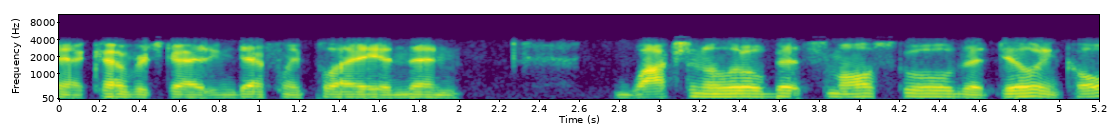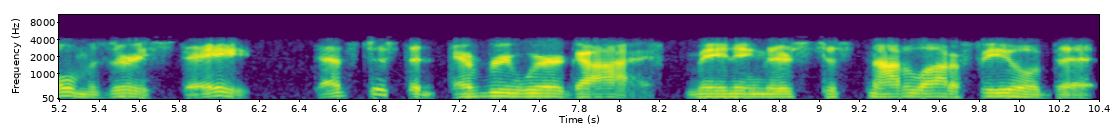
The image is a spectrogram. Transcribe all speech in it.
A coverage guy he can definitely play. And then watching a little bit small school, the Dylan Cole, Missouri State. That's just an everywhere guy, meaning there's just not a lot of field that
